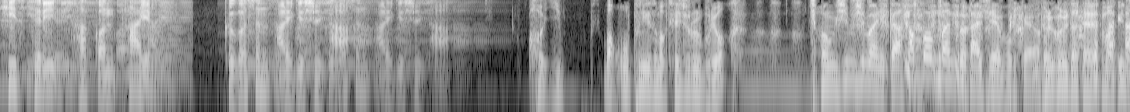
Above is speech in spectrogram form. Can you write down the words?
히스테리 사건 파일. 그것은 알기 싫다. 그것은 알기 싫다. 어, 이, 막 오프닝에서 막 제주를 부려? 정심심하니까 한 번만 더 다시 해볼게요. 별걸 다 해, 막 이제.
